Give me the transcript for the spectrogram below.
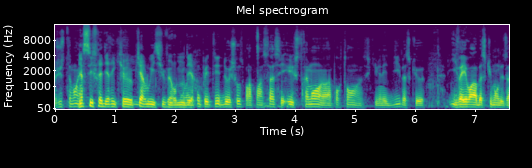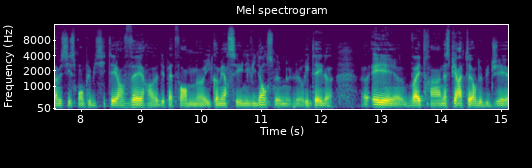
justement, Merci Frédéric. Euh, Pierre-Louis, tu veux rebondir. compléter deux choses par rapport à ça. C'est extrêmement euh, important ce qui vient d'être dit parce qu'il va y avoir un basculement des investissements publicitaires vers des plateformes e-commerce. C'est une évidence. Le, le retail et va être un aspirateur de budget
